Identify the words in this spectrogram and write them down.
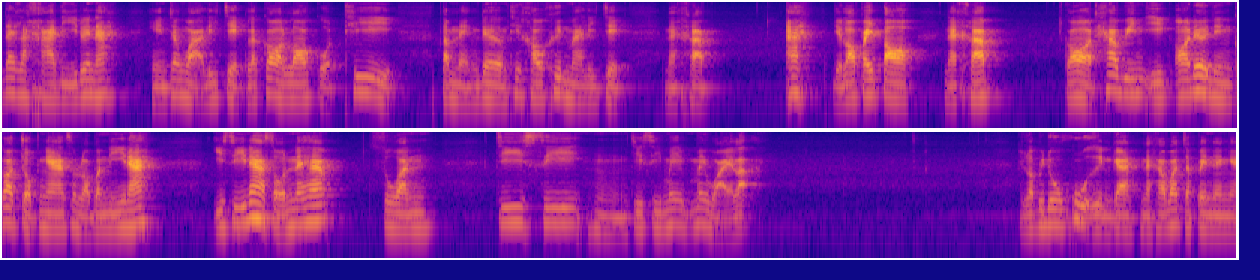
ได้ราคาดีด้วยนะ เห็นจังหวะรีเจ็คแล้วก็รอกดที่ตำแหน่งเดิมที่เขาขึ้นมารีเจ็คนะครับอะเดี๋ยวเราไปต่อนะครับ ก็ถ้าวินอีกออเดอร์หนึ่งก็จบงานสำหรับวันนี้นะ EC น่าสนนะครับ ส่วน GC GC ไม่ไม่ไหวละเดี๋ยวเราไปดูคู่อื่นกันนะครับว่าจะเป็นยังไง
